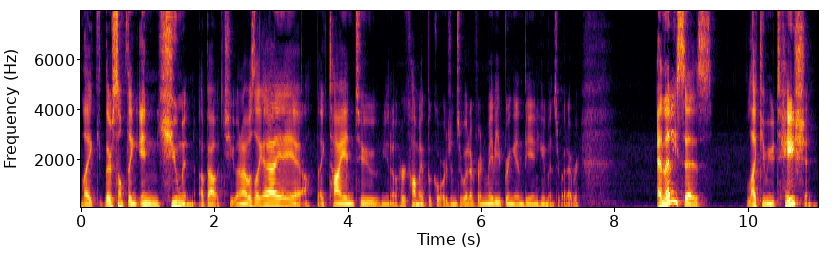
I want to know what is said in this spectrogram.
Like there's something inhuman about you. And I was like, yeah, yeah, yeah. Like tie into, you know, her comic book origins or whatever, and maybe bring in the inhumans or whatever. And then he says, like a mutation.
